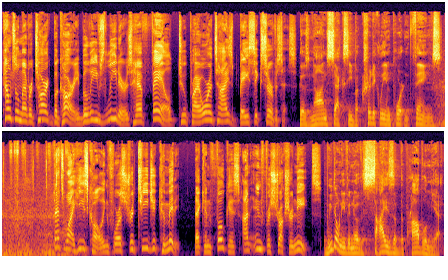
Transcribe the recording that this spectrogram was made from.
Councilmember Tariq Bokhari believes leaders have failed to prioritize basic services. Those non sexy but critically important things. That's why he's calling for a strategic committee that can focus on infrastructure needs. We don't even know the size of the problem yet,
